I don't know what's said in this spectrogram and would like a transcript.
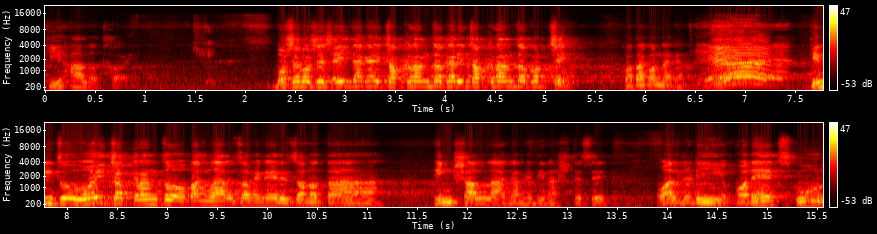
কি হালত হয়। বসে বসে সেই জায়গায় চক্রান্তকারী চক্রান্ত করছে। কথা কন না কেন? কিন্তু ওই চক্রান্ত বাংলার জমিনের জনতা ইনশাল্লাহ আগামী দিন আসতেছে। অলরেডি অনেক স্কুল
